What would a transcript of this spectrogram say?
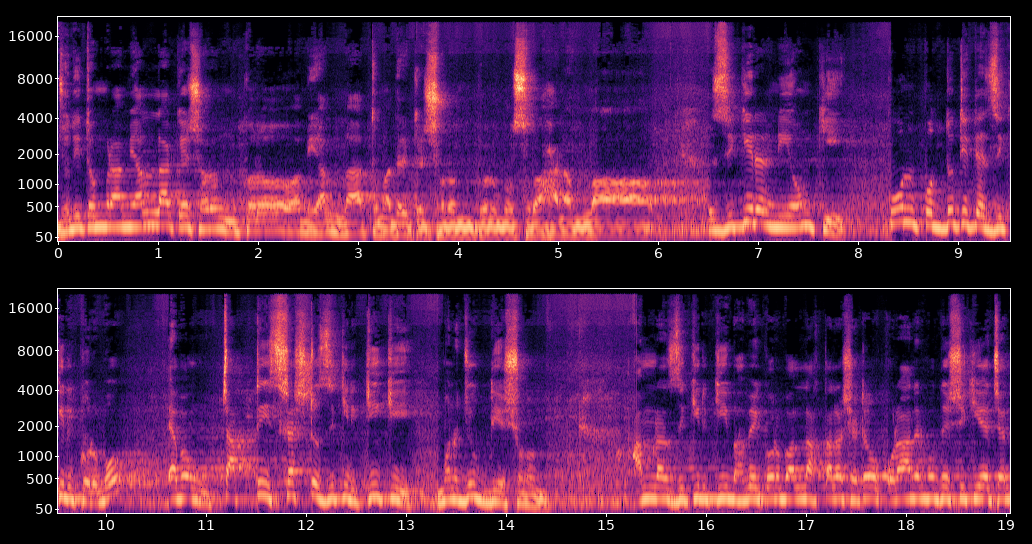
যদি তোমরা আমি আল্লাহকে স্মরণ করো, আমি আল্লাহ তোমাদেরকে স্মরণ করব, সুবহানাল্লাহ। জিকিরের নিয়ম কি? কোন পদ্ধতিতে জিকির করব? এবং চারটি শ্রেষ্ঠ জিকির কি কি? মনোযোগ দিয়ে শুনুন। আমরা জিকির কীভাবে করব? আল্লাহ তাআলা সেটাও কোরআনের মধ্যে শিখিয়েছেন।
